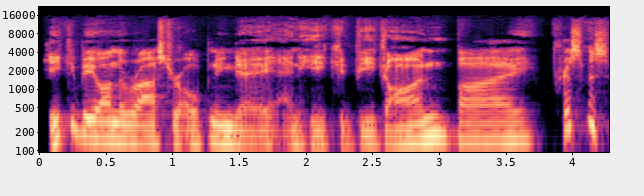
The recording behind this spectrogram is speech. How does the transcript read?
He could be on the roster opening day and he could be gone by Christmas.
